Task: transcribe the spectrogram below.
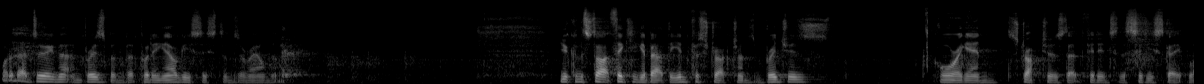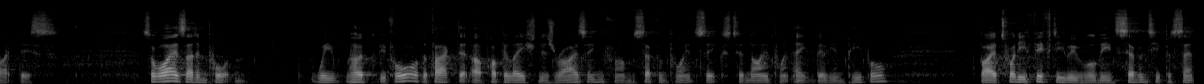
What about doing that in Brisbane, but putting algae systems around them? You can start thinking about the infrastructure and bridges, or again, structures that fit into the cityscape like this. So why is that important? we heard before the fact that our population is rising from 7.6 to 9.8 billion people. By 2050, we will need 70%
